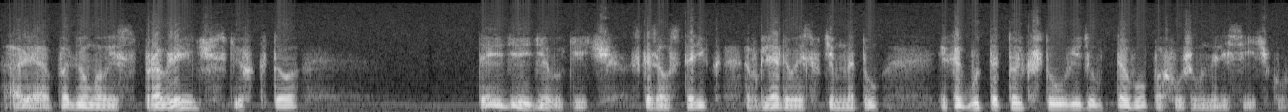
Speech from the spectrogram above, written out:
а я подумал, исправленческих кто... «Да иди, иди, Лукич», — сказал старик, вглядываясь в темноту, и как будто только что увидел того, похожего на лисичку.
